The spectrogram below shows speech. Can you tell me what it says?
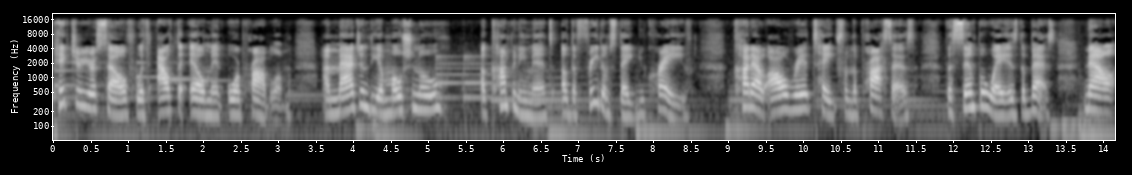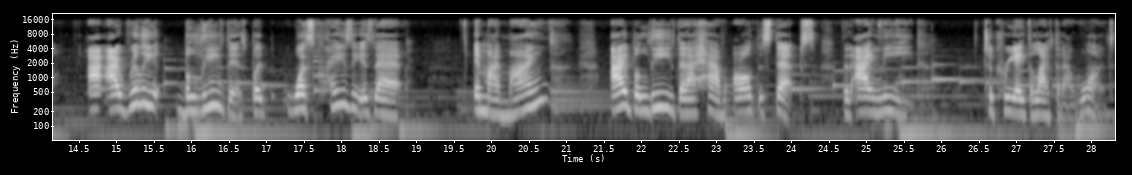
Picture yourself without the ailment or problem. Imagine the emotional accompaniment of the freedom state you crave. Cut out all red tape from the process. The simple way is the best. Now, I, I really believe this, but what's crazy is that in my mind, I believe that I have all the steps that I need to create the life that I want.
